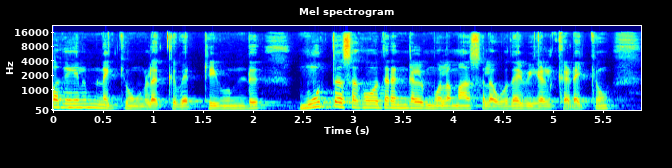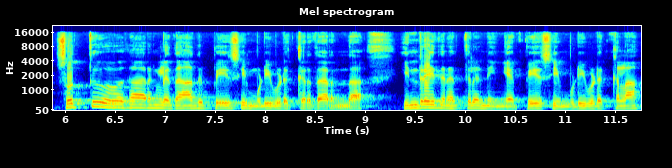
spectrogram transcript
வகையிலும் இன்னைக்கு உங்களுக்கு வெற்றி உண்டு. மூத்த சகோதரங்கள் மூலமாக சில உதவிகள் கிடைக்கும். சொத்து விவகாரங்கள் ஏதாவது பேசி முடிவெடுக்கிறதா இருந்தால் இன்றைய தினத்தில் நீங்கள் பேசி முடிவெடுக்கலாம்.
